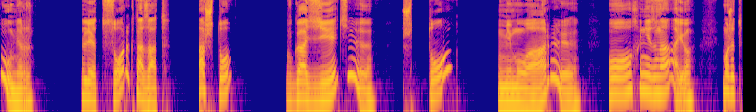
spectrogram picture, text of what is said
умер. Лет сорок назад. А что? В газете? Что? Мемуары? Ох, не знаю. Может,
